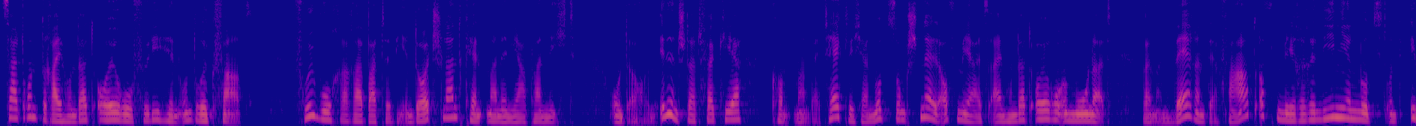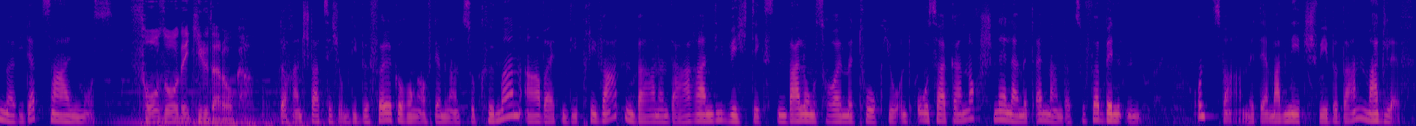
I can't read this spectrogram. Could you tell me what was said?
zahlt rund 300 Euro für die Hin- und Rückfahrt. Frühbucherrabatte wie in Deutschland kennt man in Japan nicht. Und auch im Innenstadtverkehr kommt man bei täglicher Nutzung schnell auf mehr als 100 Euro im Monat, weil man während der Fahrt oft mehrere Linien nutzt und immer wieder zahlen muss. Doch anstatt sich um die Bevölkerung auf dem Land zu kümmern, arbeiten die privaten Bahnen daran, die wichtigsten Ballungsräume Tokio und Osaka noch schneller miteinander zu verbinden. Und zwar mit der Magnetschwebebahn Maglev.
